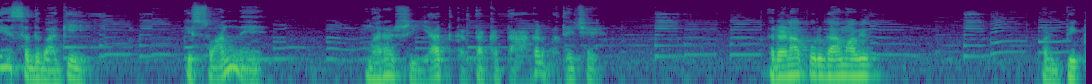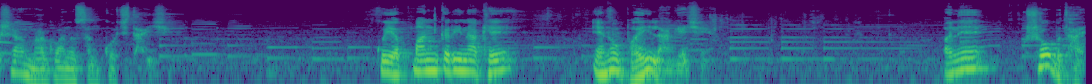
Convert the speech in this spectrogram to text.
એ સદભાગી એ શ્વાનને મારા શ્રી યાદ કરતાં કરતાં આગળ વધે છે. રણાપુર ગામ આવ્યું. પણ ભિક્ષા માગવાનો સંકોચ થાય છે. કોઈ અપમાન કરી નાખે એનો ભય લાગે છે. અને ક્ષોભ થાય.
